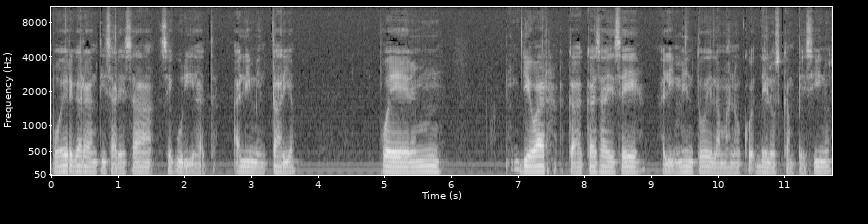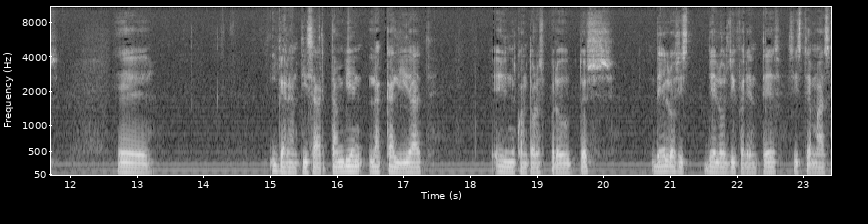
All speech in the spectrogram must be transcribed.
poder garantizar esa seguridad alimentaria, poder mm, llevar a cada casa ese alimento de la mano de los campesinos eh, y garantizar también la calidad en cuanto a los productos de los, de los diferentes sistemas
